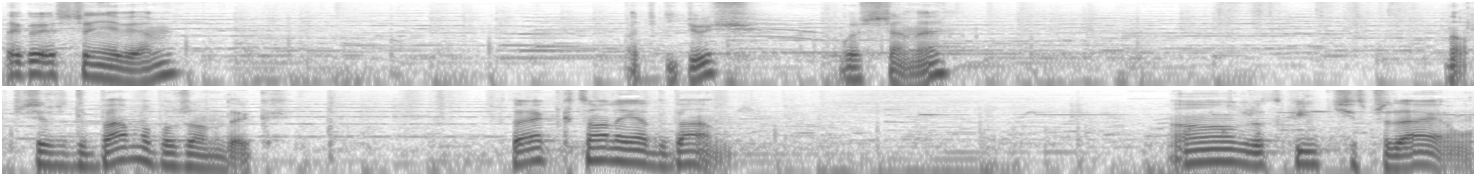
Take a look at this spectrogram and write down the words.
Tego jeszcze nie wiem. Chodź, Kiciuś, głaszczemy. No, przecież dbam o porządek. Kto jak kto, ale ja dbam. O, brzotkinki się sprzedają.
